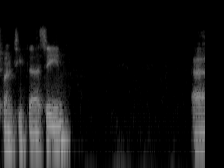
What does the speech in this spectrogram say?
2013. Uh,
